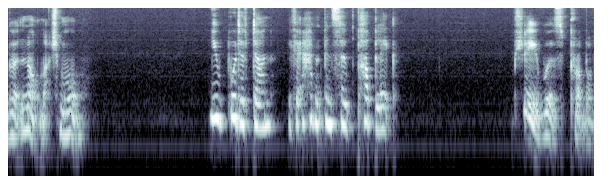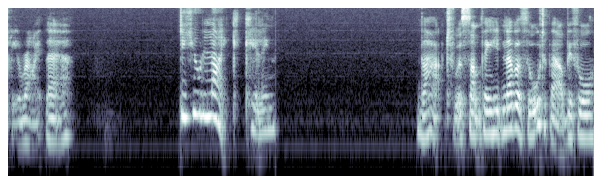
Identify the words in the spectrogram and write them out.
but not much more. You would have done if it hadn't been so public. She was probably right there. Do you like killing? That was something he'd never thought about before.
